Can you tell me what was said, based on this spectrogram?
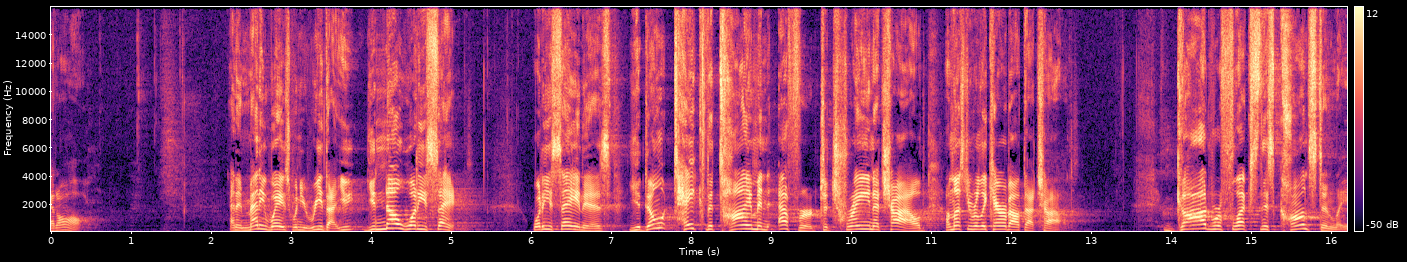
at all. And in many ways, when you read that, you, you know what he's saying. What he's saying is, you don't take the time and effort to train a child unless you really care about that child. God reflects this constantly.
